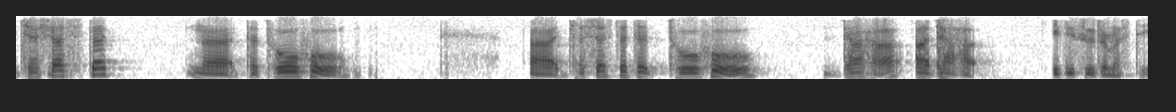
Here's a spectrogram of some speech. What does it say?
झषस्त तथोः झषस्तथोः धः, अधः इति सूत्रमस्ति।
